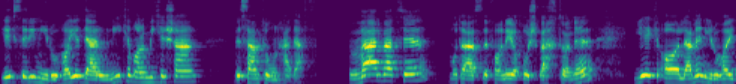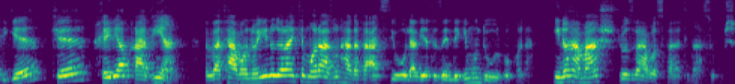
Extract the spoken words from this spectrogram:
یک سری نیروهای درونی که ما رو می‌کشن به سمت اون هدف. و البته متاسفانه یا خوشبختانه یک عالمه نیروهای دیگه که خیلی هم قوی و توانایی اینو دارن که ما رو از اون هدف اصلی و اولویت زندگیمون دور بکنن. اینا همش جزء حواس پرتی محسوب میشه.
